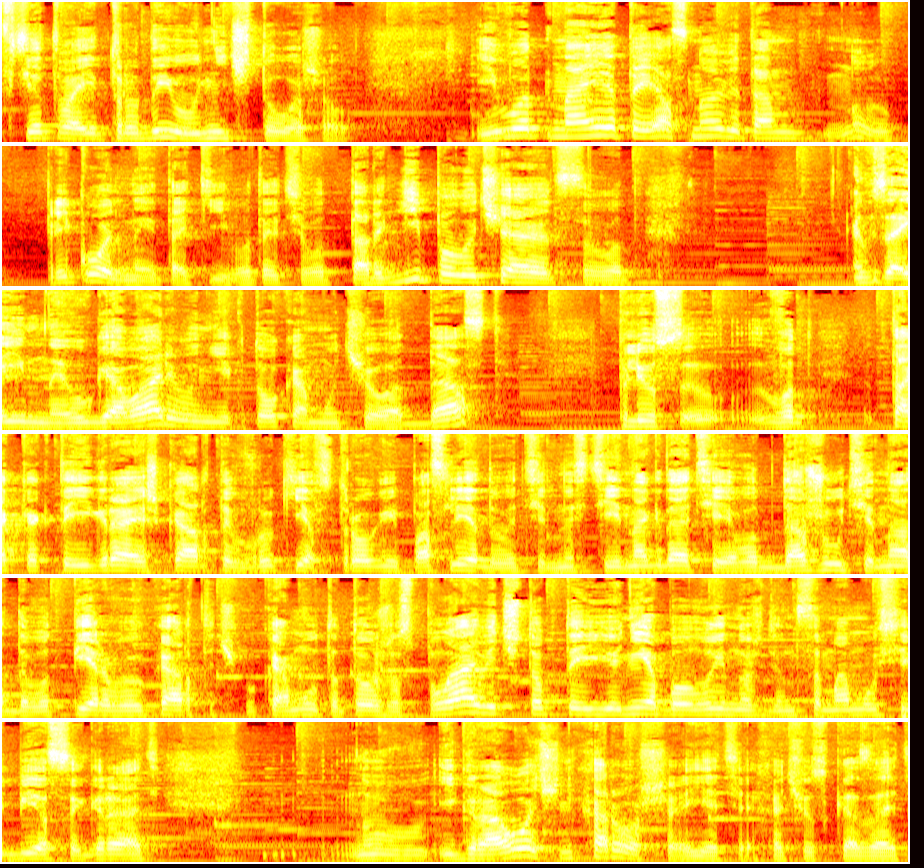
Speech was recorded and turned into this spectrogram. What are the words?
все твои труды уничтожил. И вот на этой основе там, ну, прикольные такие вот эти вот торги получаются, вот взаимное уговаривание, кто кому что отдаст. Плюс э, вот так как ты играешь карты в руке в строгой последовательности, иногда тебе вот до жути надо вот первую карточку кому-то тоже сплавить, чтобы ты ее не был вынужден самому себе сыграть. Ну, игра очень хорошая, я тебе хочу сказать.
